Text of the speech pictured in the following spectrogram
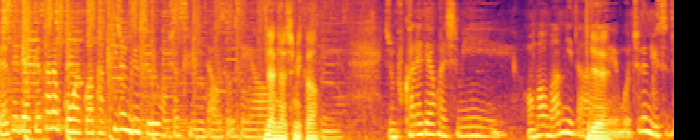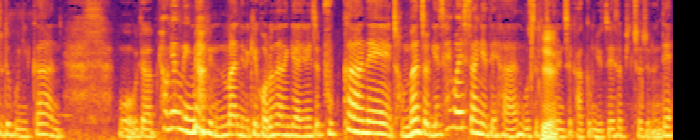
연세대학교 산업공학과 박희준 교수 모셨습니다. 어서 오세요. 네, 안녕하십니까. 네, 요즘 북한에 대한 관심이 어마어마합니다. 예. 네, 뭐 최근 뉴스들도 보니까 뭐 우리가 평양냉면만 이렇게 거론하는 게 아니라 이제 북한의 전반적인 생활상에 대한 모습들을 예. 이제 가끔 뉴스에서 비춰주는데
